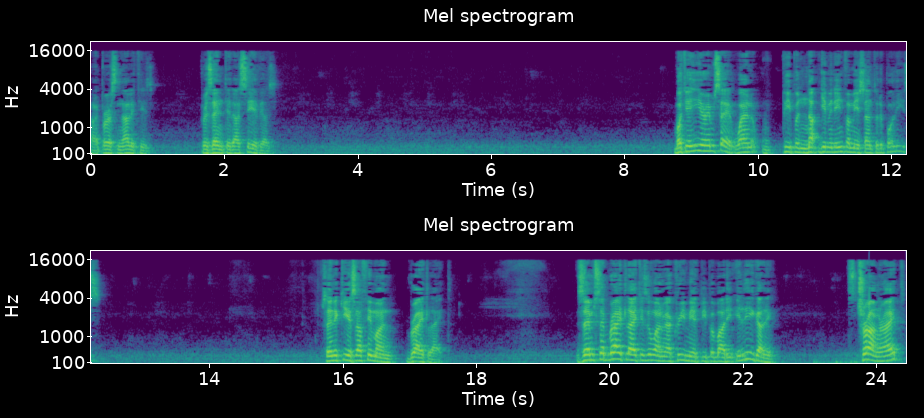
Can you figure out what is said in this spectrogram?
or personalities presented as saviors. But you hear him say, when people not giving the information to the police. So in the case of him and Brite Lite, Them say Brite Lite is the one where cremate people body illegally. Strong, right?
